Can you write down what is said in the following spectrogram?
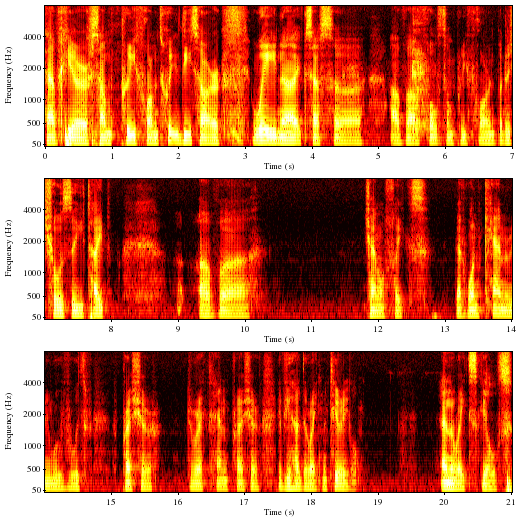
have here some preformed, these are way in uh, excess uh, of uh, Folsom preformed, but it shows the type of uh, channel flakes that one can remove with pressure, direct hand pressure, if you have the right material and the right skills.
